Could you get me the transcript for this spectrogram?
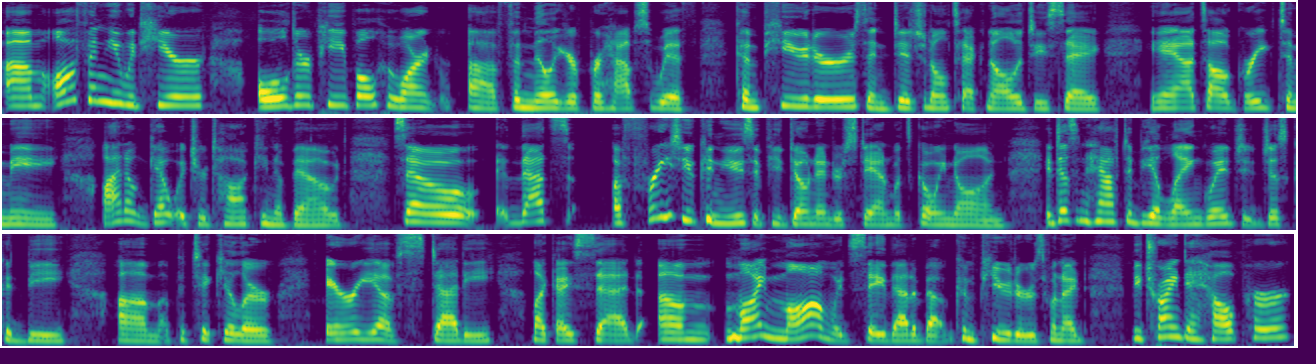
Um, often you would hear older people who aren't uh, familiar perhaps with computers and digital technology say, Yeah, it's all Greek to me. I don't get what you're talking about. So that's a phrase you can use if you don't understand what's going on. It doesn't have to be a language, it just could be um, a particular area of study. Like I said, um, my mom would say that about computers when I'd be trying to help her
